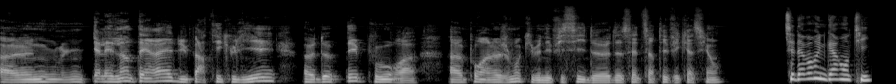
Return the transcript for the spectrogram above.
euh, quel est l'intérêt du particulier euh, d'opter pour, euh, pour un logement qui bénéficie de, cette certification? C'est d'avoir une garantie,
